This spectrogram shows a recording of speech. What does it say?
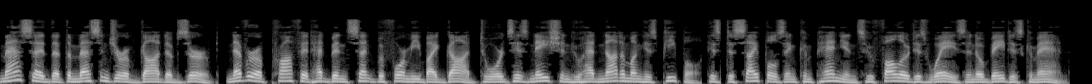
Mas'ud that the Messenger of God observed, Never a prophet had been sent before me by God towards his nation who had not among his people his disciples and companions who followed his ways and obeyed his command.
